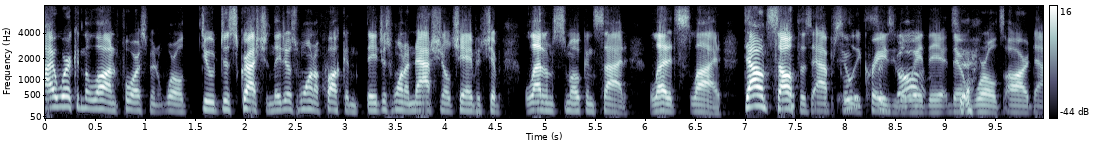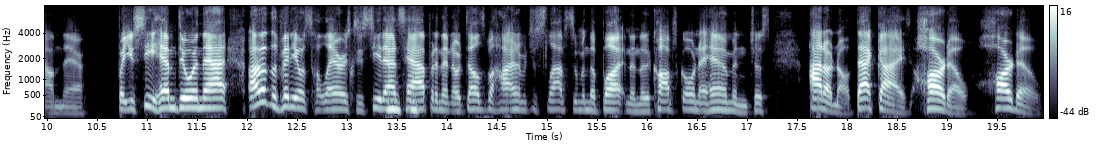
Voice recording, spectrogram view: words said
I work in the law enforcement world. Dude, discretion. They just want a fucking, they just want a national championship. Let them smoke inside. Let it slide. Down south is absolutely was crazy the way cigar. they, their Yeah. worlds are down there. But you see him doing that. I thought the video was hilarious because you see that's happening. Then Odell's behind him and just slaps him in the butt. And then the cops going to him and just, I don't know. That guy, hardo, hardo.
